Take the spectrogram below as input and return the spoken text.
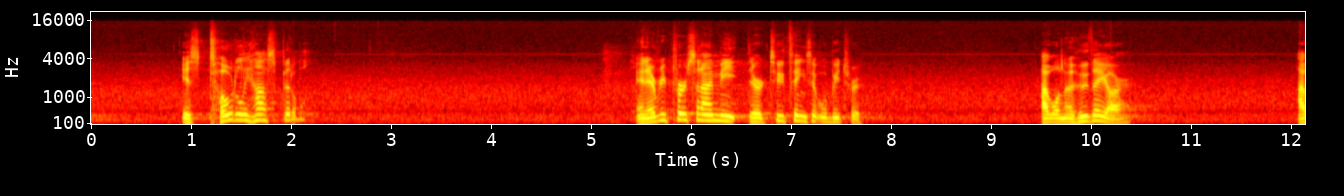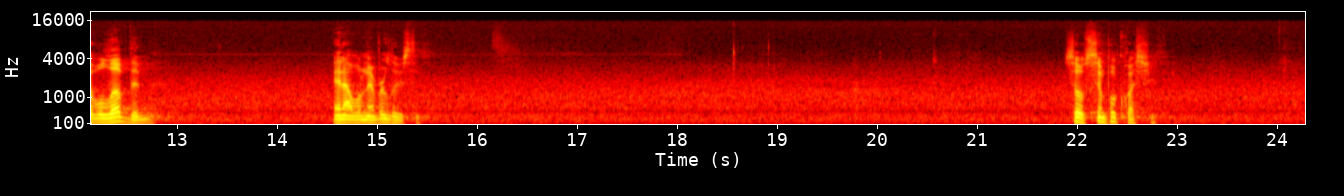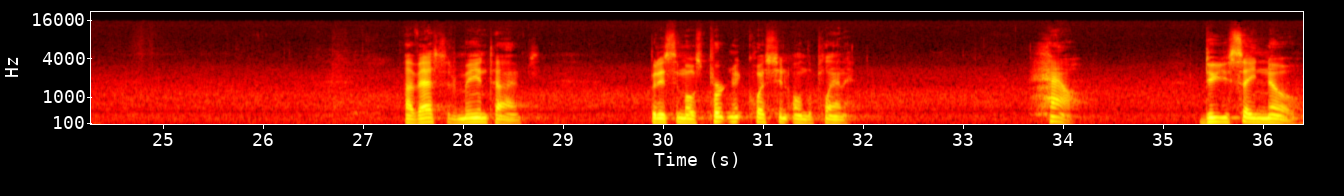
is totally hospitable. And every person I meet, there are two things that will be true I will know who they are, I will love them, and I will never lose them. So, simple question I've asked it a million times, but it's the most pertinent question on the planet. How do you say no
